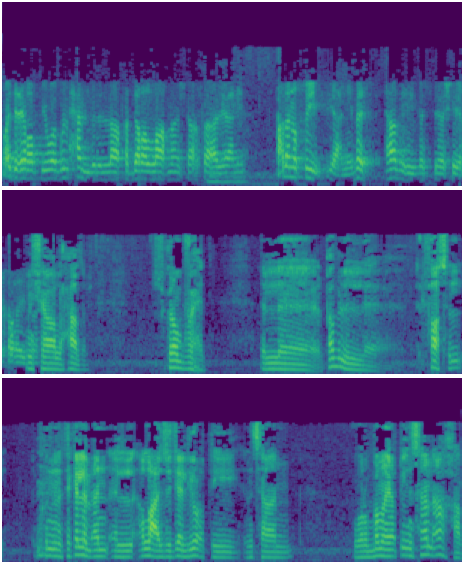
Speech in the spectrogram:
وأدعي ربي وأقول الحمد لله قدر الله ما شاء فعل. يعني هذا نصيب يعني بس هذه بس يا شيخ إن شاء الله حاضر. شكرا أبو فهد. ال- قبل ال- الفاصل كنا نتكلم عن ال- الله عز وجل يعطي إنسان وربما يعطي إنسان آخر.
